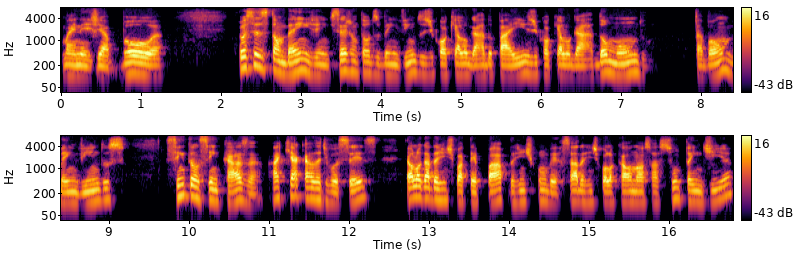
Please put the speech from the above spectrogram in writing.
uma energia boa. Vocês estão bem, gente? Sejam todos bem-vindos de qualquer lugar do país, de qualquer lugar do mundo, tá bom? Bem-vindos. Sintam-se em casa. Aqui é a casa de vocês. É o lugar da gente bater papo, da gente conversar, da gente colocar o nosso assunto em dia.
